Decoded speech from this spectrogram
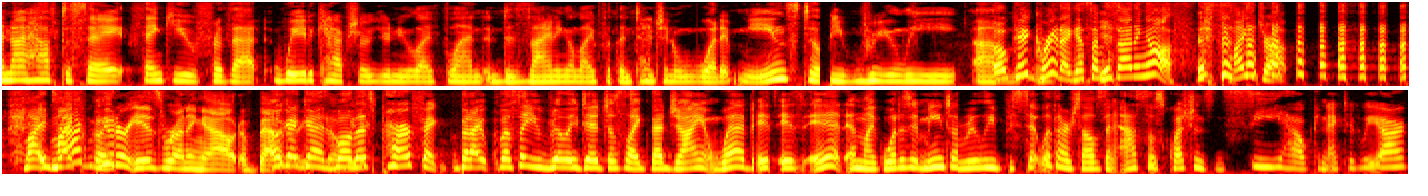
And I have to say, thank you for that way to capture your new life blend and designing a life with intention and what it means to be really. Um, okay, great. I guess I'm yeah. signing off. Mic drop. My, exactly. my computer is running out of battery. Okay, good. So well, we that's perfect. But I will say you really did just like that giant web. It is it. And like, what does it mean to really sit with ourselves and ask those questions and see how connected we are?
